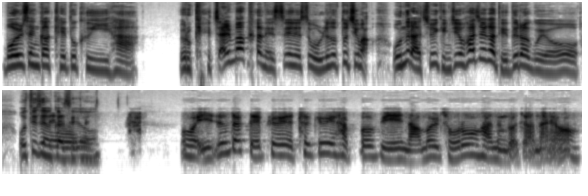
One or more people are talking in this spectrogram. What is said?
뭘 생각해도 그 이하. 이렇게 짤막한 SNS 올려서 또 지금 오늘 아침에 굉장히 화제가 되더라고요. 어떻게 생각하세요? 네. 어, 이준석 대표의 특유의 합법이 남을 조롱하는 거잖아요.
